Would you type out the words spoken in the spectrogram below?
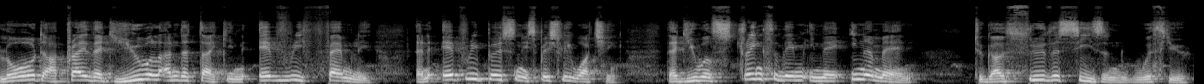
Lord, I pray that you will undertake in every family and every person, especially watching, that you will strengthen them in their inner man to go through this season with you,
